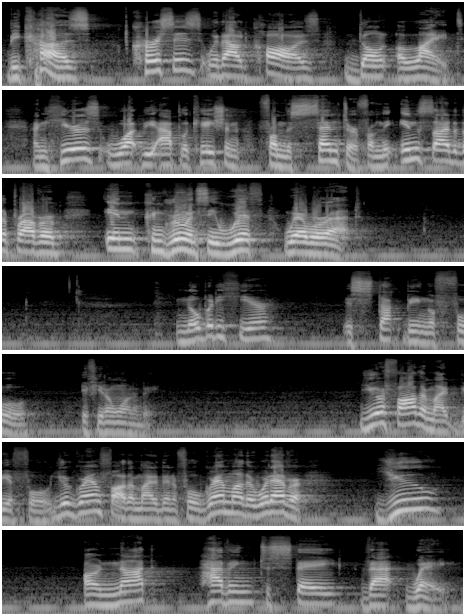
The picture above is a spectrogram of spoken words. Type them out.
Because curses without cause don't alight. And here's what the application from the center, from the inside of the proverb, in congruency with where we're at. Nobody here is stuck being a fool if you don't want to be. Your father might be a fool. Your grandfather might have been a fool. Grandmother, whatever. You are not having to stay that way.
